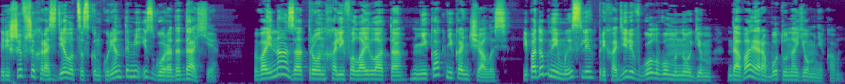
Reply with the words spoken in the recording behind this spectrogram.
решивших разделаться с конкурентами из города Дахи. Война за трон халифа Лайлата никак не кончалась, и подобные мысли приходили в голову многим, давая работу наемникам.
